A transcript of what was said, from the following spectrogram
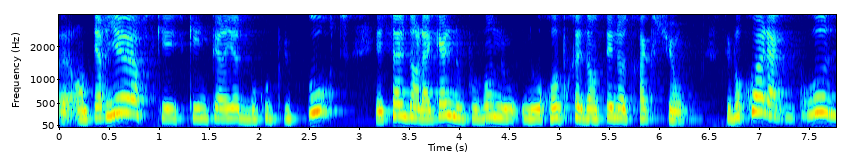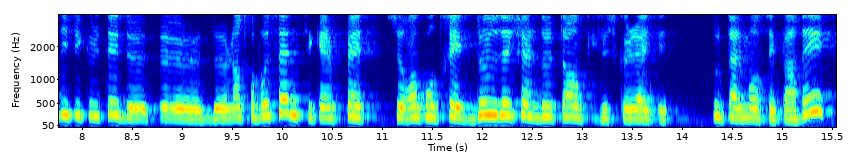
euh, antérieures, ce qui, est, ce qui, est, une période beaucoup plus courte et celle dans laquelle nous pouvons nous, nous représenter notre action. C'est pourquoi la grosse difficulté de, de, de l'Anthropocène, c'est qu'elle fait se rencontrer deux échelles de temps qui jusque-là étaient totalement séparées,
